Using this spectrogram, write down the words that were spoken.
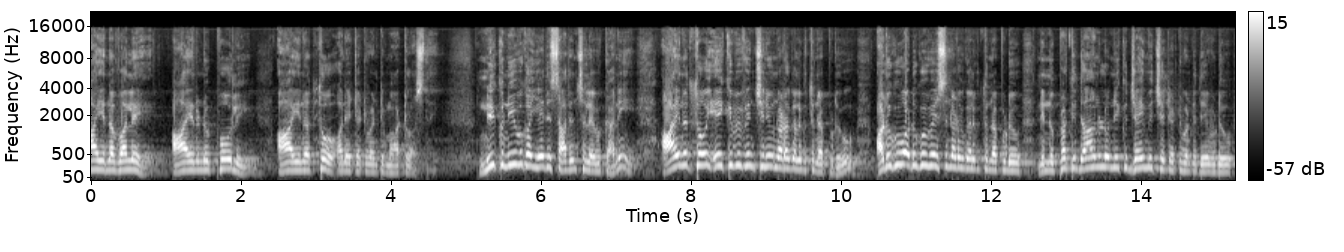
ఆయన వలె ఆయనను పోలి ఆయనతో అనేటటువంటి మాటలు వస్తాయి. నీకు నీవుగా ఏది సాధించలేవు కానీ ఆయనతో ఏకీభవించి నీవు నడగలుగుతున్నప్పుడు అడుగు అడుగు వేసి నడవగలుగుతున్నప్పుడు నిన్ను ప్రతి దానిలో నీకు జయమిచ్చేటటువంటి దేవుడు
